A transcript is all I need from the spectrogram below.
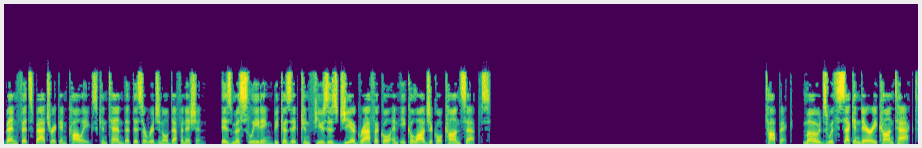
Ben Fitzpatrick and colleagues contend that this original definition is misleading because it confuses geographical and ecological concepts. Topic: Modes with secondary contact.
